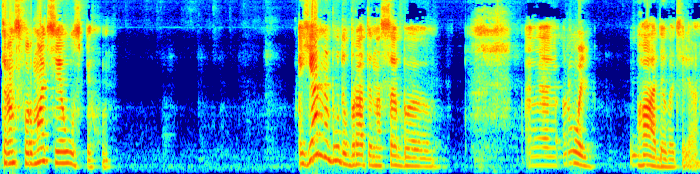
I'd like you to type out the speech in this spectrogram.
Трансформація успіху. Я не буду брати на себе е, роль угадувателя,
